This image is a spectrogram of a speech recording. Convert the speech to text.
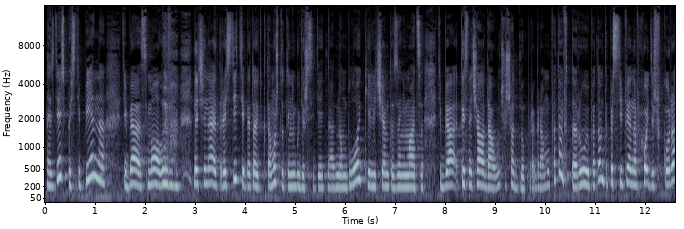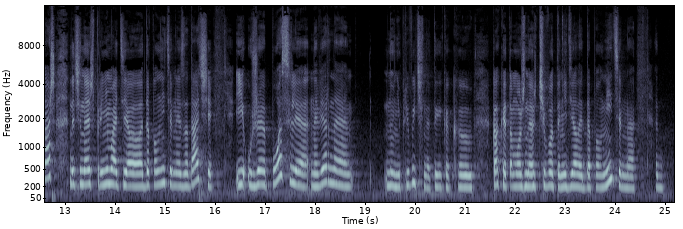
А здесь постепенно тебя с малого начинают растить и готовить к тому, что ты не будешь сидеть на одном блоке или чем-то заниматься. Тебя, ты сначала, да, учишь одну программу, потом вторую, потом ты постепенно входишь в кураж, начинаешь принимать э, дополнительные задачи, и уже после, наверное, ну, непривычно, ты как, э, как это можно чего-то не делать дополнительно,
